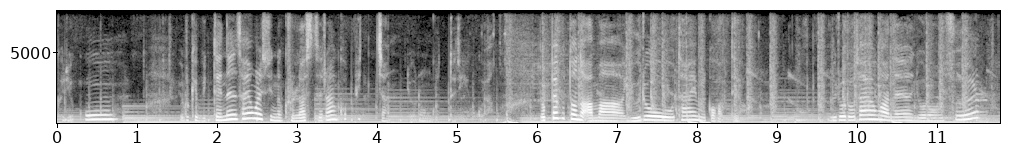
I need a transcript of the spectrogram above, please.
그리고 이렇게 밑에는 사용할 수 있는 글라스랑 커피잔 이런 것들이 있고요. 옆에부터는 아마 유료 타임일 것 같아요. 유료로 사용하는 이런 술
